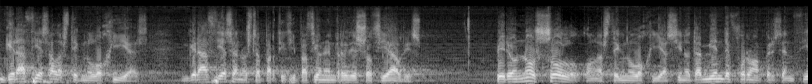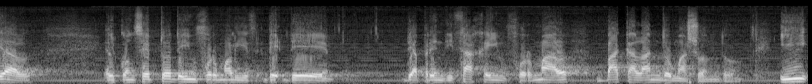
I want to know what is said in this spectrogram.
gracias a las tecnologías, gracias a nuestra participación en redes sociales. Pero no solo con las tecnologías, sino también de forma presencial, el concepto de, de, aprendizaje informal va calando más hondo y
